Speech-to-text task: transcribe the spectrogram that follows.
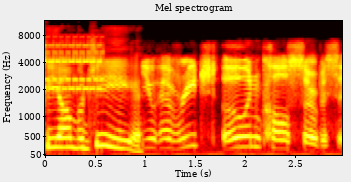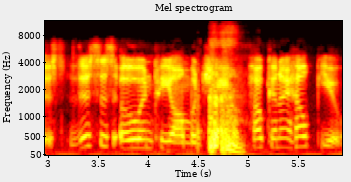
Piombo G. You have reached Owen Call Services. This is Owen Piombo G. How can I help you?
